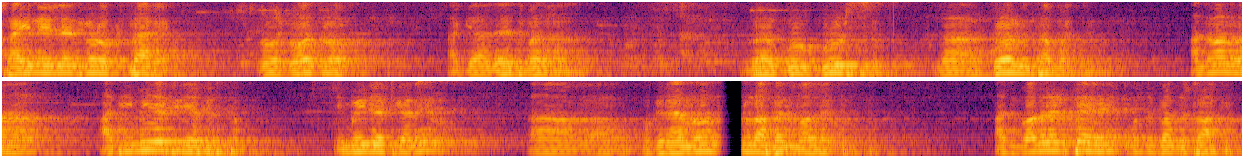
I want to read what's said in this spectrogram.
ట్రైన్ వెళ్ళేది కూడా ఒకసారి. రోజులో. అది అదేది మన గూడ్స్ కోల్కి సంబంధించింది. అందువలన అది ఇమీడియట్గా చేపిస్తాం. ఇమీడియట్గానే ఒక నెల రోజుల్లో ఆ పని మొదలెట్టిస్తాం. అది మొదలెడితే ముందు కొంత ట్రాఫిక్.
